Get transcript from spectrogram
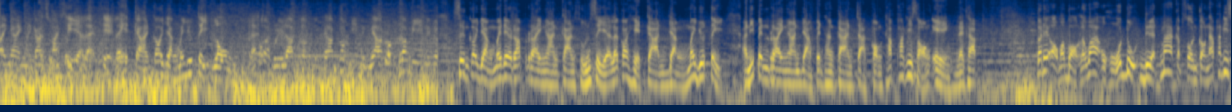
รายงานการสูญเสียและเหตุและเหตุการณ์ก็ยังไม่ยุติลง และจังหวัดบุรีรัมย์ก็ครับก็มีหนึ่งแนวรบแล้วมีหนึ่งซึ่งก็ยังไม่ได้รับรายงานการสูญเสีย และก็เหตุการณ์ยังไม่ยุติ อันนี้เป็นรายงานอย่างเป็นทางการจากกองทัพภาคที่ 2 เองนะครับ ก็ได้ออกมาบอกแล้วว่าโอ้โหดุเดือดมากกับโซนกองทัพภาคที่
